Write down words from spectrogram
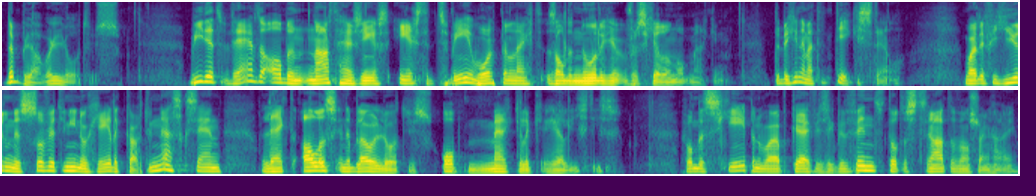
De Blauwe Lotus. Wie dit vijfde album naast Hergé's eerste twee worpen legt, zal de nodige verschillen opmerken. Te beginnen met de tekenstijl. Waar de figuren in de Sovjet-Unie nog redelijk cartoonesk zijn, lijkt alles in de Blauwe Lotus opmerkelijk realistisch. Van de schepen waarop Kuifje zich bevindt tot de straten van Shanghai.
